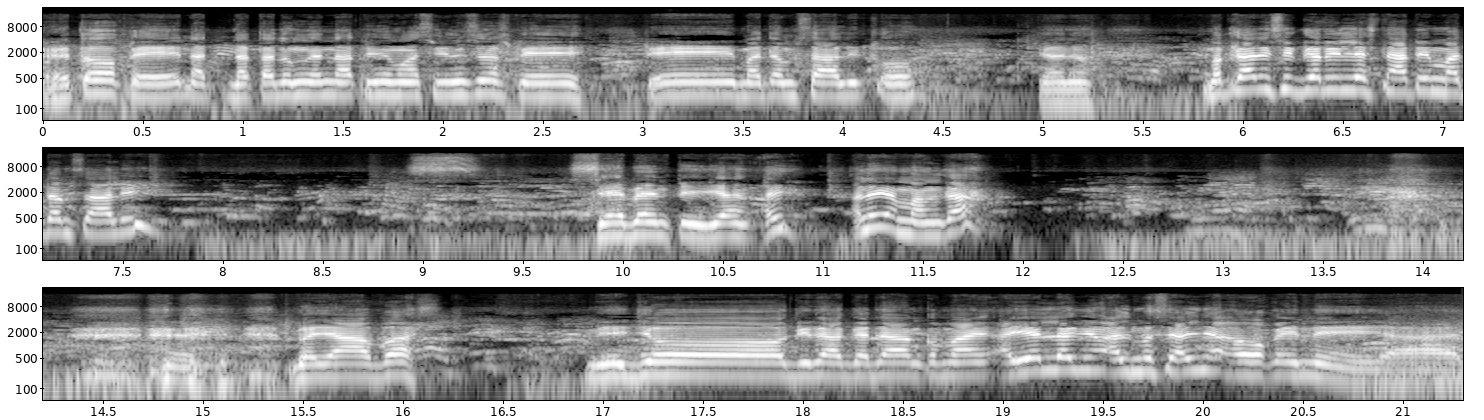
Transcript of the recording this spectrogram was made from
Ito, kay, nat natanong na natin yung mga sinusunod kay, kay Madam Sally ko. Yan o. Magkano sigarilyas natin, Madam Sally? 70 yan. Ay, ano yan, mangga? Bayabas. Medyo ginagandaan kumain. Ayan lang yung almusal niya. Okay na eh. Yan.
